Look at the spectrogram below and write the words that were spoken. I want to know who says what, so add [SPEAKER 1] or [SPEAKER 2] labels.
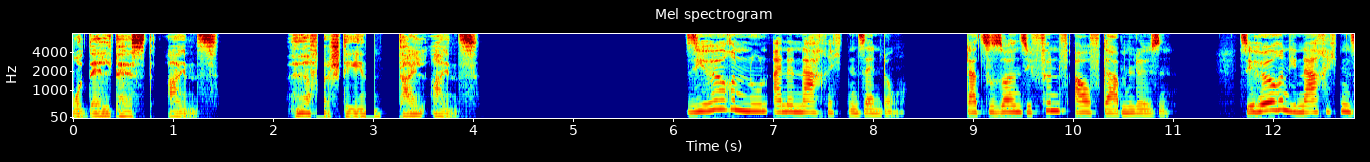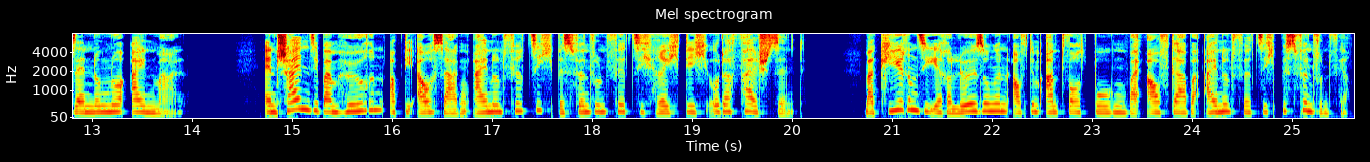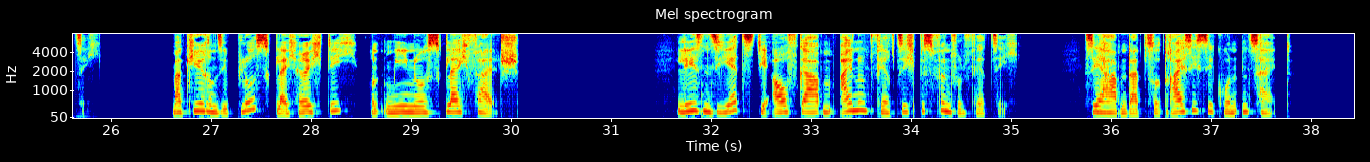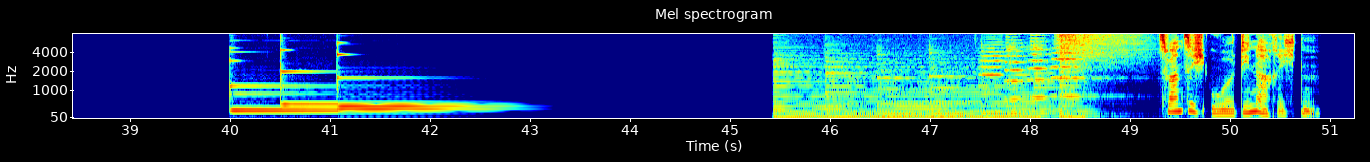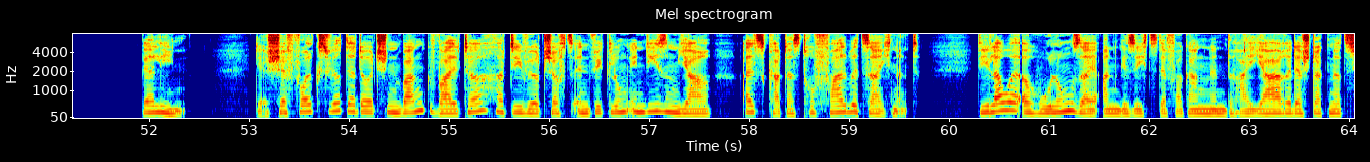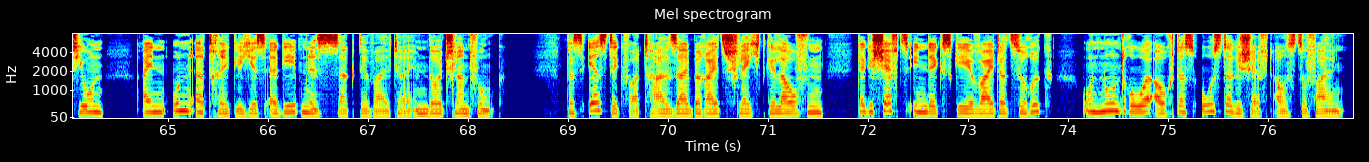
[SPEAKER 1] Modelltest 1 Hörverstehen Teil 1
[SPEAKER 2] Sie hören nun eine Nachrichtensendung. Dazu sollen Sie fünf Aufgaben lösen. Sie hören die Nachrichtensendung nur einmal. Entscheiden Sie beim Hören, ob die Aussagen 41 bis 45 richtig oder falsch sind. Markieren Sie Ihre Lösungen auf dem Antwortbogen bei Aufgabe 41 bis 45. Markieren Sie Plus gleich richtig und Minus gleich falsch. Lesen Sie jetzt die Aufgaben 41 bis 45. Sie haben dazu 30 Sekunden Zeit.
[SPEAKER 3] Zwanzig Uhr die Nachrichten. Berlin. Der Chefvolkswirt der Deutschen Bank, Walter, hat die Wirtschaftsentwicklung in diesem Jahr als katastrophal bezeichnet. Die laue Erholung sei angesichts der vergangenen drei Jahre der Stagnation ein unerträgliches Ergebnis, sagte Walter im Deutschlandfunk. Das erste Quartal sei bereits schlecht gelaufen, der Geschäftsindex gehe weiter zurück und nun drohe auch das Ostergeschäft auszufallen.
